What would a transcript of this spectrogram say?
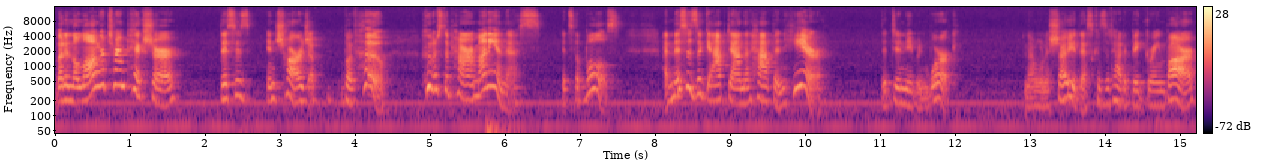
But in the longer term picture, this is in charge of, of who? Who is the power of money in this? It's the bulls. And this is a gap down that happened here that didn't even work. And I want to show you this because it had a big green bar.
